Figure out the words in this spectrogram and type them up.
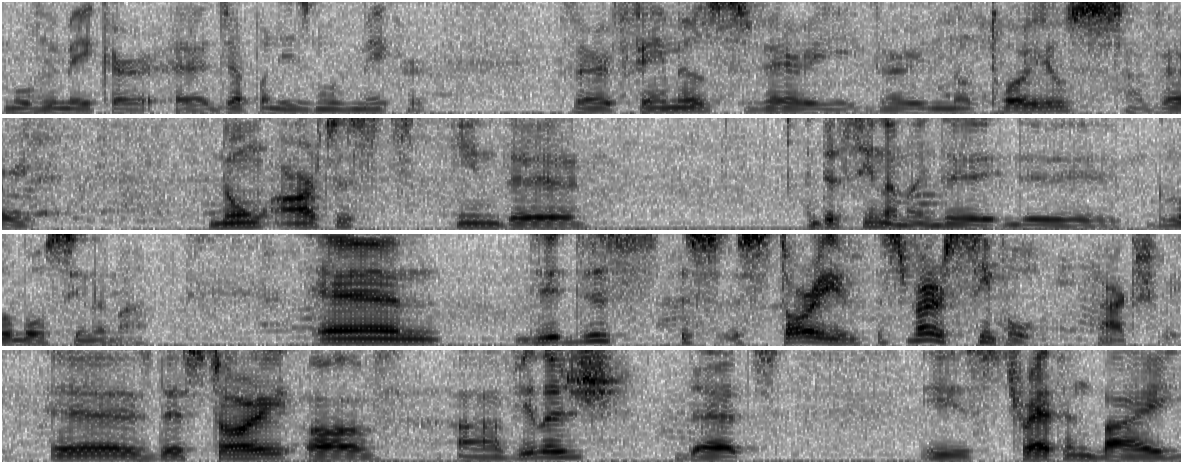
movie maker, uh, Japanese movie maker, very famous, very very notorious, very known artist in the in the cinema, in the in the global cinema, and th this story is very simple actually. Is the story of a village that is threatened by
